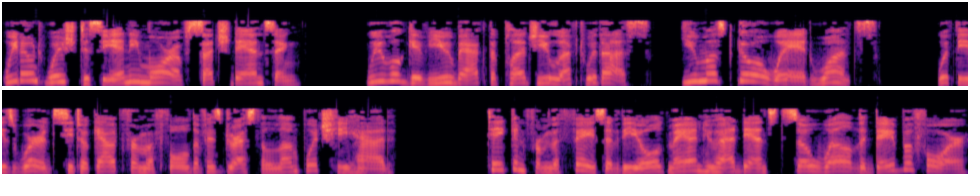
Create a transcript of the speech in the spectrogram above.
We don't wish to see any more of such dancing. We will give you back the pledge you left with us. You must go away at once. With these words he took out from a fold of his dress the lump which he had taken from the face of the old man who had danced so well the day before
